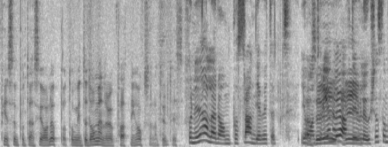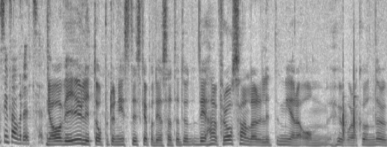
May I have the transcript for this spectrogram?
finns en potential uppåt. Om inte de ändrar uppfattning också. naturligtvis. Får ni handla dem på Strand? Jag vet att Johan Alltså, Thorén har ju haft vi- Evolution som sin favorit. Ja, vi är ju lite opportunistiska på det sättet. Det här, för oss handlar det lite mer om hur våra kunder...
